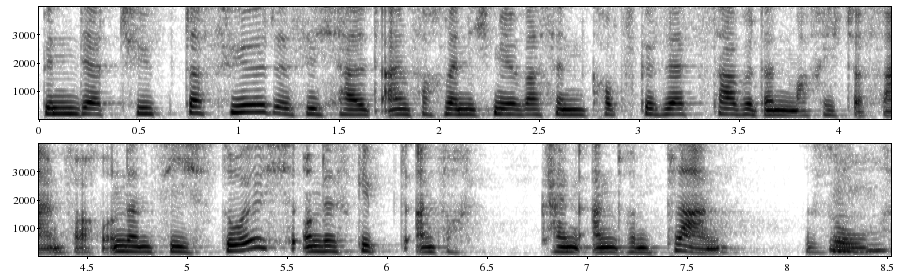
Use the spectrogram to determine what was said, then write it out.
bin der Typ dafür, dass ich halt einfach, wenn ich mir was in den Kopf gesetzt habe, dann mache ich das einfach. Und dann ziehe ich es durch und es gibt einfach keinen anderen Plan. So. Mhm.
